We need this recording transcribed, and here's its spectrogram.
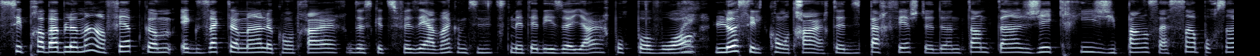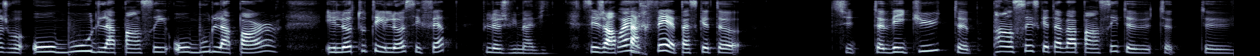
C'est probablement, en fait, comme exactement le contraire de ce que tu faisais avant. Comme tu dis, tu te mettais des œillères pour pas voir. Là, c'est le contraire. Tu as dit, parfait, je te donne tant de temps, j'écris, j'y pense à 100% je vais au bout de la pensée, au bout de la peur. Et là, tout est là, c'est fait. Puis là, je vis ma vie. C'est genre Ouais. parfait parce que t'as, tu as vécu, tu as pensé ce que tu avais à penser, tu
